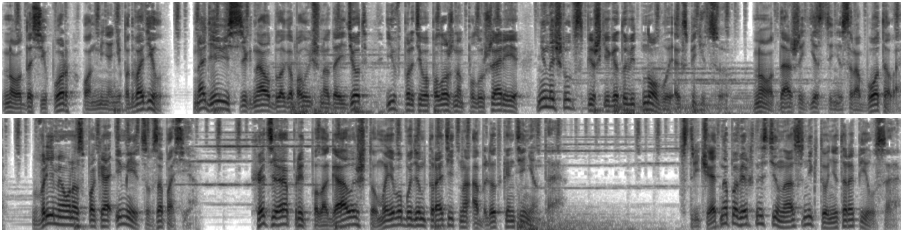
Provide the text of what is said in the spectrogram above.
но до сих пор он меня не подводил. Надеюсь, сигнал благополучно дойдет, и в противоположном полушарии не начнут в спешке готовить новую экспедицию. Но даже если не сработало, время у нас пока имеется в запасе. Хотя предполагалось, что мы его будем тратить на облет континента. Встречать на поверхности нас никто не торопился.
